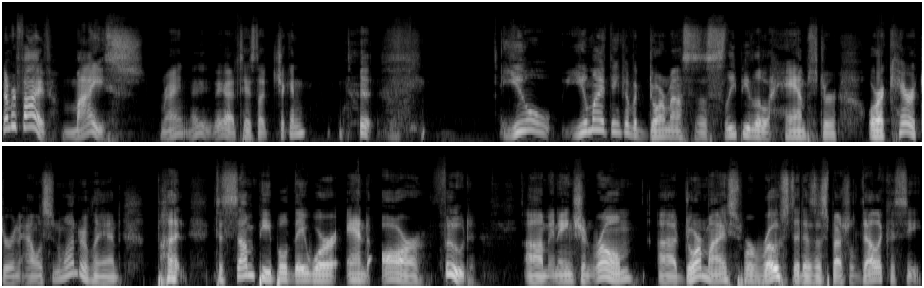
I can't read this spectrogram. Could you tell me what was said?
number five, mice. Right? They, they gotta taste like chicken. you you might think of a dormouse as a sleepy little hamster or a character in Alice in Wonderland, but to some people they were and are food. Um, in ancient Rome, uh, dormice were roasted as a special delicacy.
